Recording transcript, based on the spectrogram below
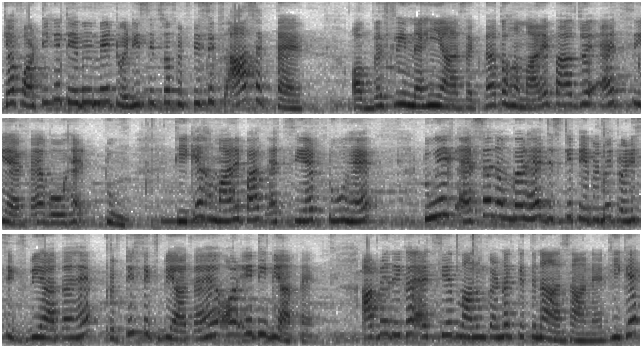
क्या फोर्टी के टेबल में ट्वेंटी सिक्स और फिफ्टी सिक्स आ सकता है? ऑब्वियसली नहीं आ सकता तो हमारे पास जो एच सी एफ़ है, वो है टू ठीक है? हमारे पास एच सी एफ़ टू है. टू एक ऐसा नंबर है जिसके टेबल में ट्वेंटी सिक्स भी आता है फिफ्टी सिक्स भी आता है और एटी भी आता है. आपने देखा एच सी एफ़ मालूम करना कितना आसान है, ठीक है?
